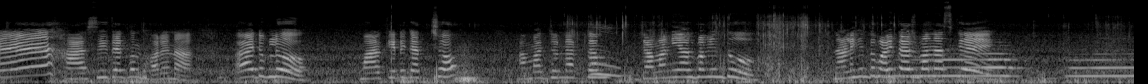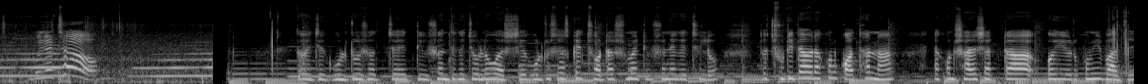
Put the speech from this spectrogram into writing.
এ, হাসি তো একদম ধরে না। এই ডুগলো মার্কেটে যাচ্ছ, আমার জন্য একটা জামা নিয়ে আসবা কিন্তু। নাহলে কিন্তু বাড়িতে আসবা না আজকে। বুঝেছ? তো এই যে গুলটুস হচ্ছে টিউশন থেকে চলেও আসছে। গুলটুস আজকে ছটার সময় টিউশনে গেছিল। তো ছুটি দেওয়ার এখন কথা না। এখন সাড়ে সাতটা ওই ওরকমই বাজে।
